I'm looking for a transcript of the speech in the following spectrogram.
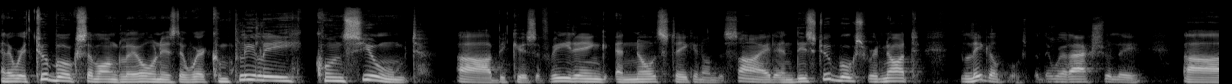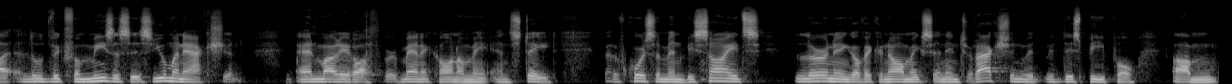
And there were two books among Leoni's that were completely consumed uh, because of reading and notes taken on the side. And these two books were not legal books, but they were actually uh, Ludwig von Mises's Human Action and Murray Rothbard, Man Economy and State. But of course, I mean, besides learning of economics and interaction with, with these people, um,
